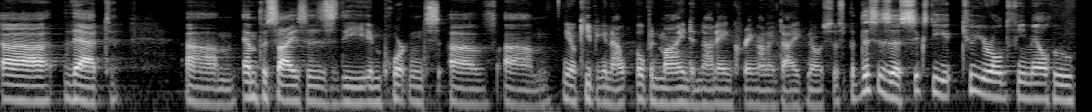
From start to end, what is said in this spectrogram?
that um, emphasizes the importance of um, you know keeping an open mind and not anchoring on a diagnosis. But this is a 62 year old female who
